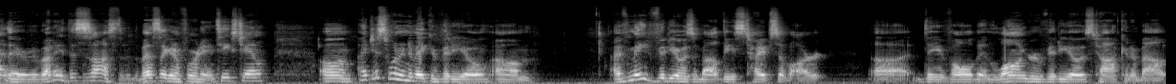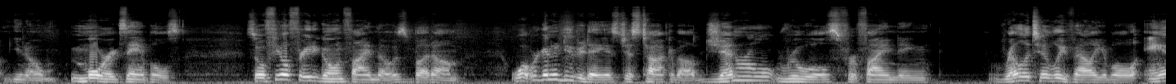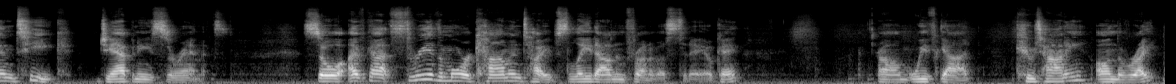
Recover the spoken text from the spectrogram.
Hi there, everybody. This is Austin, the Best I Can Afford Antiques channel. Um, I just wanted to make a video. Um, I've made videos about these types of art. Uh, they've all been longer videos talking about, you know, more examples. So feel free to go and find those. But um, what we're going to do today is just talk about general rules for finding relatively valuable antique Japanese ceramics. So I've got three of the more common types laid out in front of us today, okay? Um, we've got Kutani on the right,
